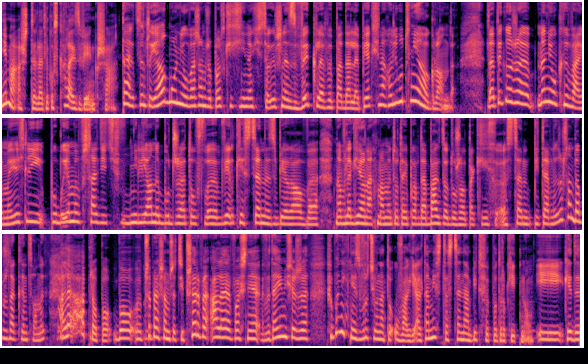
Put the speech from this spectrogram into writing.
nie ma aż tyle, tylko skala jest większa. Tak, to znaczy ja ogólnie uważam, że polskie kino historyczne zwykle wypada lepiej, jak się na Hollywood nie ogląda. Dlatego, że, no nie ukrywajmy, jeśli próbujemy wsadzić miliony budżetów, wielkie sceny zbiorowe, no w Legionach mamy tutaj, prawda, bardzo dużo takich scen bitewnych, zresztą dobrze nakręconych. Ale a propos, bo przepraszam, że ci przerwę, ale właśnie wydaje mi się, że chyba nikt nie zwrócił na to uwagi, ale tam jest ta scena bitwy pod Rokitną. I kiedy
